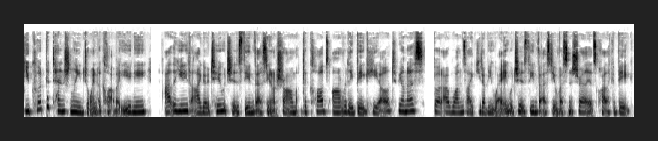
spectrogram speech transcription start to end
you could potentially join a club at uni. At the uni that I go to, which is the University of Notre Dame, the clubs aren't really big here, to be honest. But at ones like UWA, which is the University of Western Australia, it's quite like a big,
